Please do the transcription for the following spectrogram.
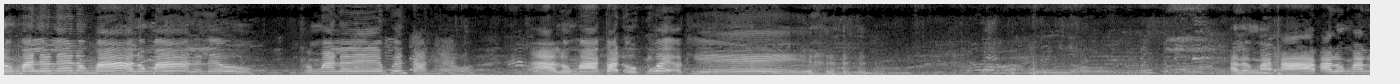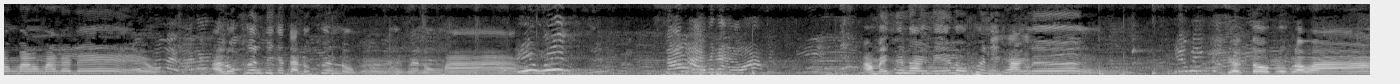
ลงมาเร็วๆลงมาลงมาเร็วๆลงมาเร็วๆเพื่อนต่อแถว อ่าลงมากอดอกด้วย โอเคอะลงมาครับอะลงมาลงมาลงมาเร็วๆอะลุกขึ้นพี่กันแต่ลุกขึ้นลูกเออให้เพื่อนลงมาน้าหายไปไหนวะเอาไม่ขึ้นทางนี้ลูกขึ้นอีกทางนึง เดี๋ยวตกลูกระวัง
